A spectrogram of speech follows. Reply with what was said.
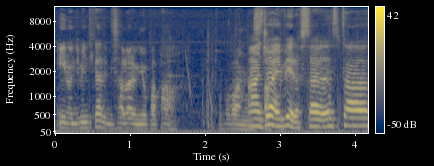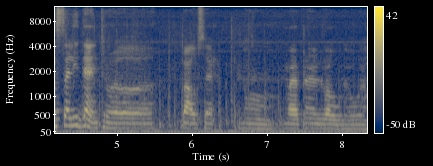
Ehi, non dimenticate di salvare mio papà. Il tuo papà non Ah sta già, è qui. vero, sta, sta, sta lì dentro uh, Bowser. No, vai a prendere il baule ora.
